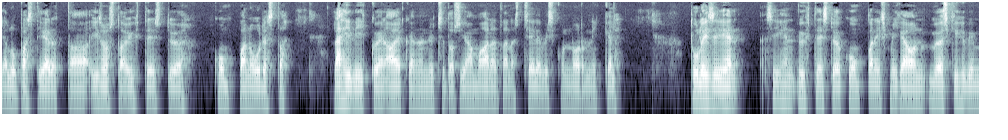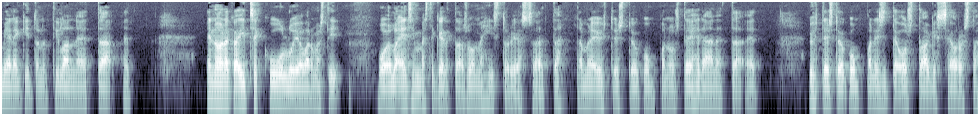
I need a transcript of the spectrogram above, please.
ja lupasi tiedottaa isosta yhteistyökumppanuudesta lähiviikkojen aikana. Nyt se tosiaan maanantaina selvisi, kun Nornickel tuli siihen, siihen yhteistyökumppaniksi, mikä on myöskin hyvin mielenkiintoinen tilanne, että, että en ole ainakaan itse kuullut ja varmasti voi olla ensimmäistä kertaa Suomen historiassa, että tämmöinen yhteistyökumppanuus tehdään, että, että yhteistyökumppani sitten ostaakin seurasta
